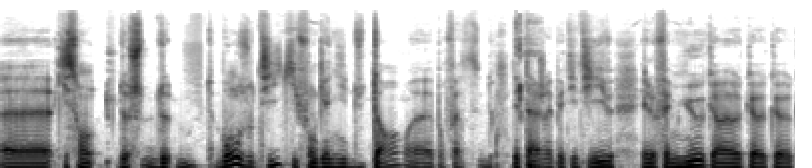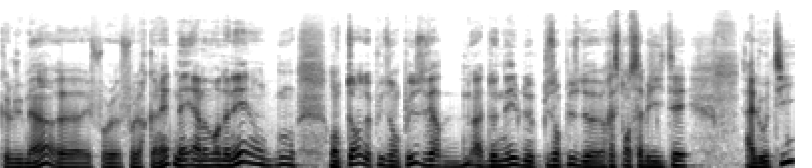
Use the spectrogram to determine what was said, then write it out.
euh, qui sont de, bons outils qui font gagner du temps pour faire des tâches répétitives et le fait mieux que, que, l'humain, il faut le, faut le reconnaître. Mais à un moment donné, on, tend de plus en plus vers à donner de plus en plus de responsabilités à l'outil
